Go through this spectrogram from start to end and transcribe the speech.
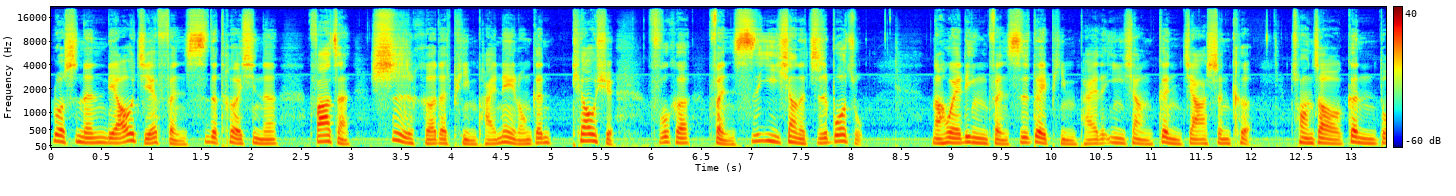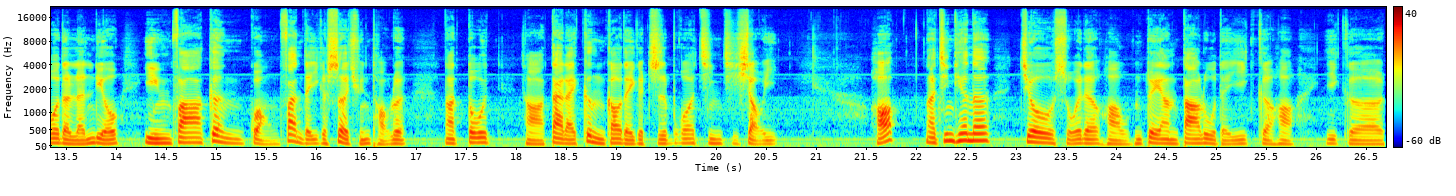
若是能了解粉丝的特性呢，发展适合的品牌内容跟挑选符合粉丝意向的直播主。那会令粉丝对品牌的印象更加深刻，创造更多的人流，引发更广泛的一个社群讨论，那都啊带来更高的一个直播经济效益。好，那今天呢，就所谓的哈，我们对岸大陆的一个哈一个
